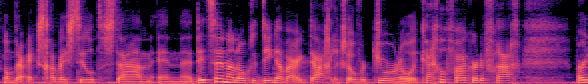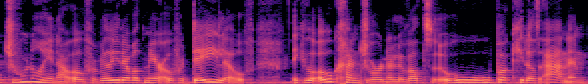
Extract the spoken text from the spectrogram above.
om daar extra bij stil te staan. En uh, dit zijn dan ook de dingen waar ik dagelijks over journal. Ik krijg wel vaker de vraag: waar journal je nou over? Wil je daar wat meer over delen? Of ik wil ook gaan journalen. Wat, hoe, hoe pak je dat aan? En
